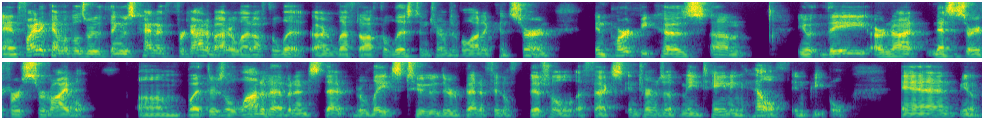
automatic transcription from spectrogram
And phytochemicals were the thing that was kind of forgot about or let off the list or left off the list in terms of a lot of concern, in part because um, you know they are not necessary for survival. Um, but there's a lot of evidence that relates to their beneficial effects in terms of maintaining health in people. And you know,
